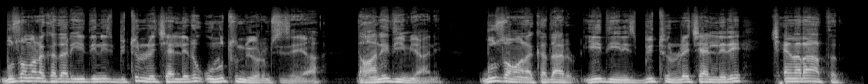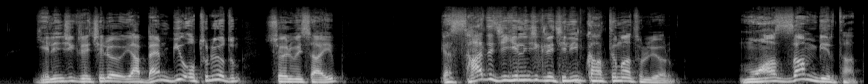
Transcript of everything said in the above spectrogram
Bu zamana kadar yediğiniz bütün reçelleri unutun diyorum size ya. Daha ne diyeyim yani? Bu zamana kadar yediğiniz bütün reçelleri kenara atın. Gelincik reçeli ya ben bir oturuyordum söylemesi ayıp. Ya sadece gelincik reçeli yiyip kalktığımı hatırlıyorum. Muazzam bir tat.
